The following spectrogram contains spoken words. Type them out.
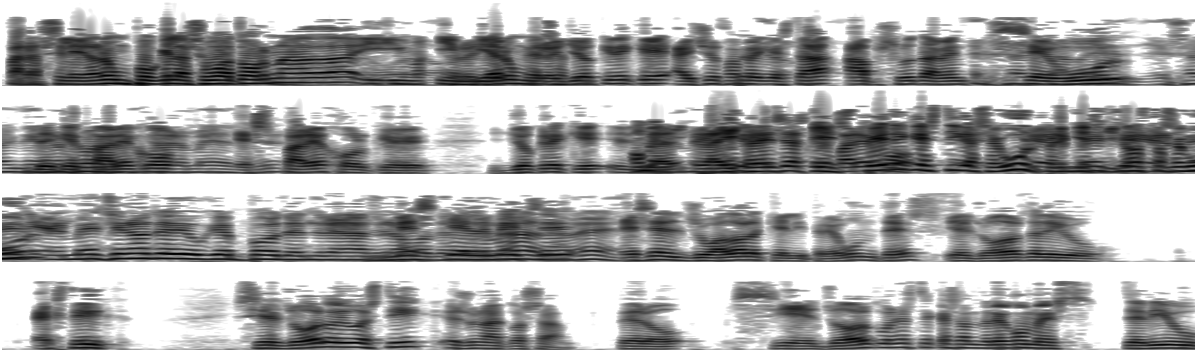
per acelerar un poc la seva tornada i, i Però enviar jo, un però missatge. jo crec que això fa perquè Però- està absolutament Exactament, segur exactament, de que no Parejo més, és eh? Parejo el que jo crec que Home, la, la diferència és que espere Parejo que estiga segur, perquè si no està el segur... metge- El metge no te diu que pot entrenar. Si no més que el metge ¿sabes? és el jugador al que li preguntes i el jugador te diu estic si el jugador diu estic és una cosa però si el jugador com en este cas André Gómez te diu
